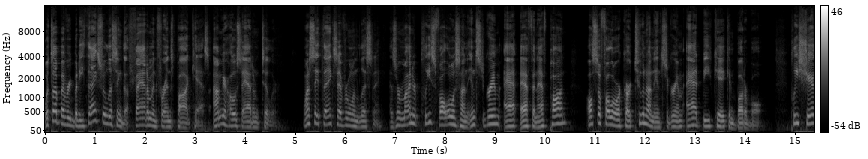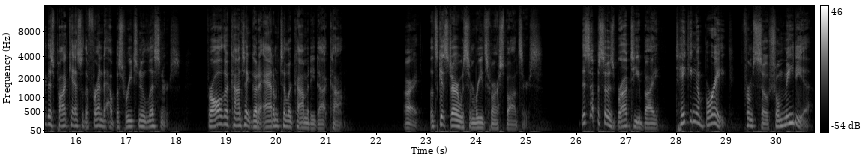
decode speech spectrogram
What's up, everybody? Thanks for listening to the Fathom and Friends podcast. I'm your host, Adam Tiller. I want to say thanks to everyone listening. As a reminder, please follow us on Instagram at FNFPod. Also, follow our cartoon on Instagram at Beefcake and Butterball. Please share this podcast with a friend to help us reach new listeners. For all the content, go to adamtillercomedy.com. All right, let's get started with some reads from our sponsors. This episode is brought to you by Taking a Break from Social Media.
